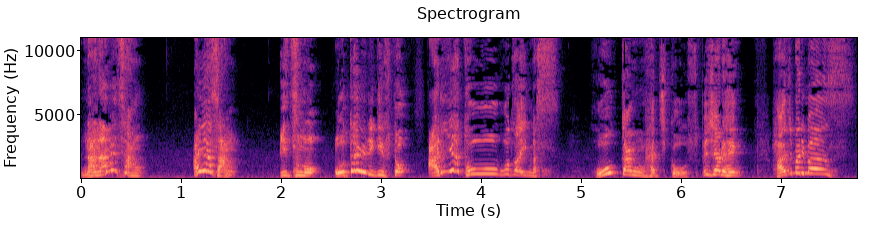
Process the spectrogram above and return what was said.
ななめさん、あやさん、いつもお便りギフトありがとうございます。宝冠八甲スペシャル編、始まります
